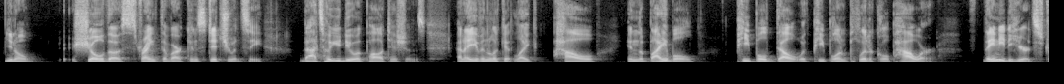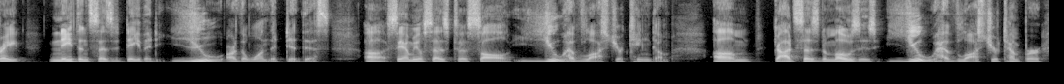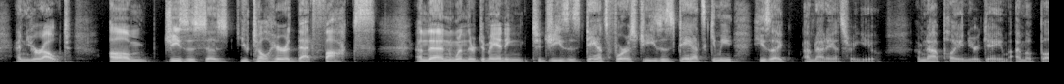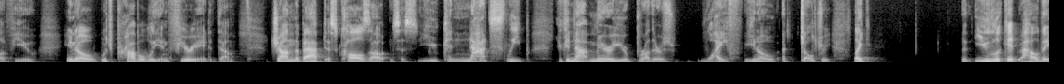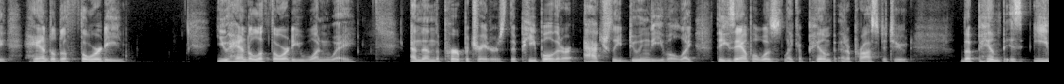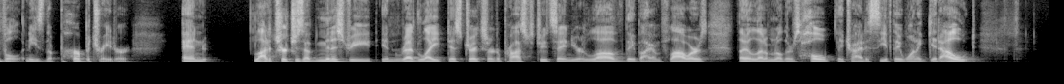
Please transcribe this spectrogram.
you know, show the strength of our constituency. That's how you deal with politicians. And I even look at like how in the Bible, people dealt with people in political power. They need to hear it straight. Nathan says to David, You are the one that did this. Uh, Samuel says to Saul, You have lost your kingdom. Um, God says to Moses, You have lost your temper and you're out. Um, Jesus says, You tell Herod that fox. And then when they're demanding to Jesus, dance for us, Jesus, dance, give me, he's like, I'm not answering you. I'm not playing your game. I'm above you, you know, which probably infuriated them. John the Baptist calls out and says, You cannot sleep. You cannot marry your brother's wife, you know, adultery. Like, you look at how they handled authority, you handle authority one way. And then the perpetrators, the people that are actually doing the evil, like the example was like a pimp and a prostitute. The pimp is evil and he's the perpetrator. And a lot of churches have ministry in red light districts or to prostitutes saying you're loved. They buy them flowers. They let them know there's hope. They try to see if they want to get out.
